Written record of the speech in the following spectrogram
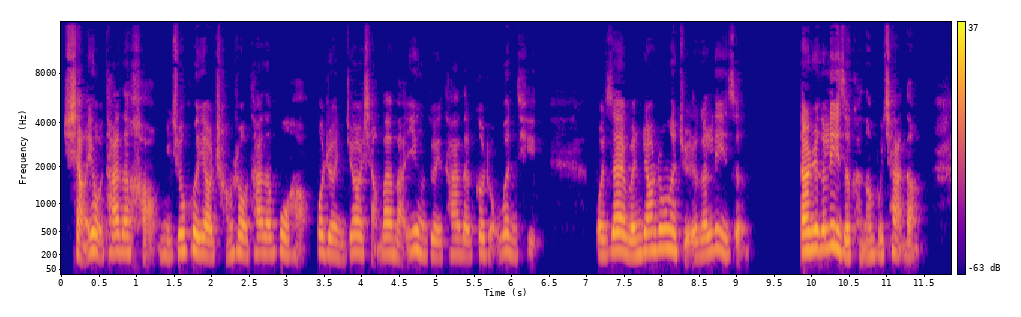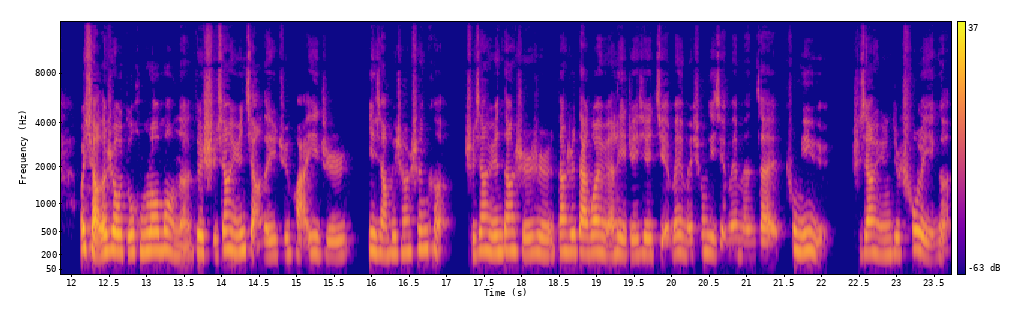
享有他的好，你就会要承受他的不好，或者你就要想办法应对他的各种问题。我在文章中呢举了个例子，当然这个例子可能不恰当。我小的时候读《红楼梦》呢，对史湘云讲的一句话一直印象非常深刻。史湘云当时是当时大观园里这些姐妹们、兄弟姐妹们在出谜语，史湘云就出了一个。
